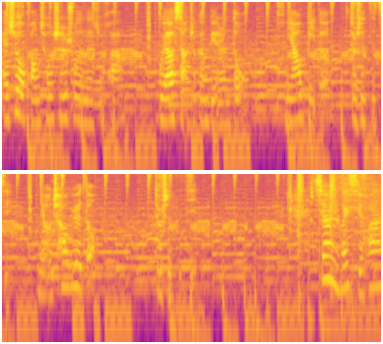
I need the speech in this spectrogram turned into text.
还是有黄秋生说的那句话：不要想着跟别人斗，你要比的就是自己，你要超越的，就是自己。希望你会喜欢，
